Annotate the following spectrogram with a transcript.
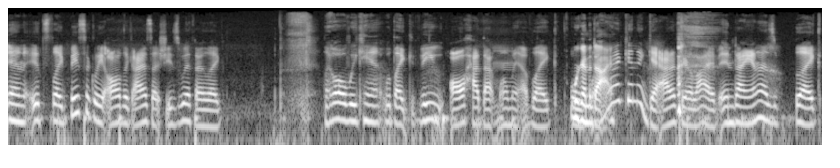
And it's like basically all the guys that she's with are like, like oh we can't. Well, like they all had that moment of like We're "Oh, gonna die." We're not gonna get out of here alive. And Diana's like,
